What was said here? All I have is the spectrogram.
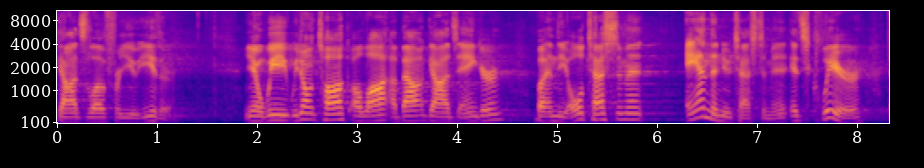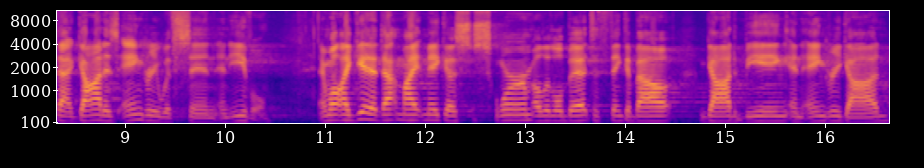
God's love for you either. You know, we, we don't talk a lot about God's anger, but in the Old Testament and the New Testament, it's clear that God is angry with sin and evil. And while I get it, that might make us squirm a little bit to think about God being an angry God.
